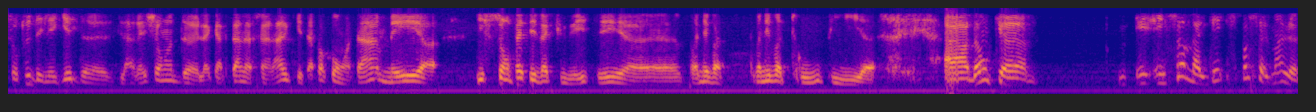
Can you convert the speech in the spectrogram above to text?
surtout des délégués de, de la région de la capitale nationale qui n'étaient pas contents, mais euh, ils se sont fait évacuer. Euh, prenez votre, prenez votre trou, puis. euh, alors donc. Et, et ça, malgré, c'est pas seulement le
